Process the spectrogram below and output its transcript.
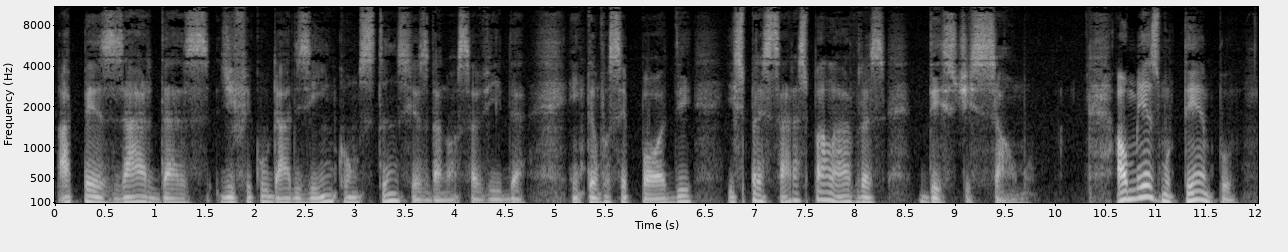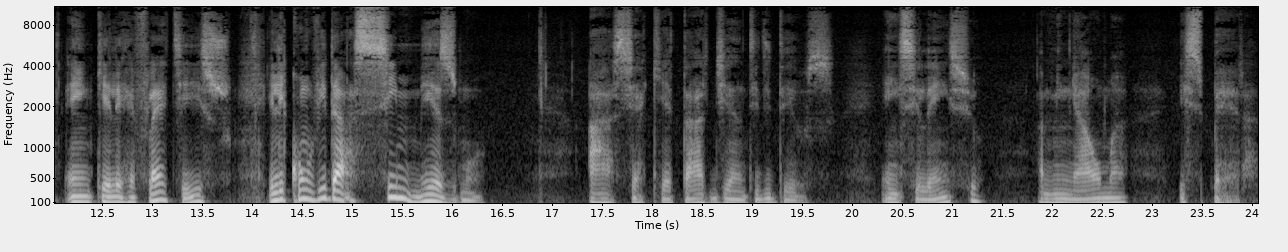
apesar das dificuldades e inconstâncias da nossa vida. Então você pode expressar as palavras deste salmo. Ao mesmo tempo em que ele reflete isso, ele convida a si mesmo a se aquietar diante de Deus em silêncio, a minha alma espera.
